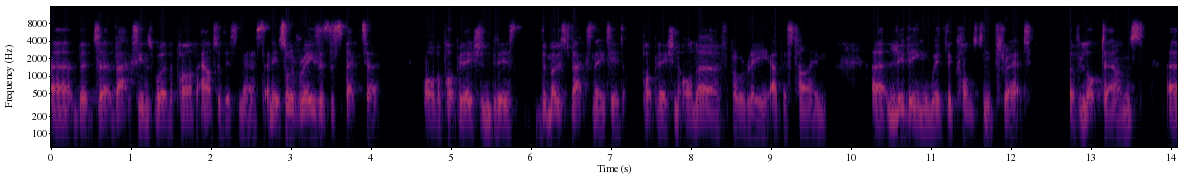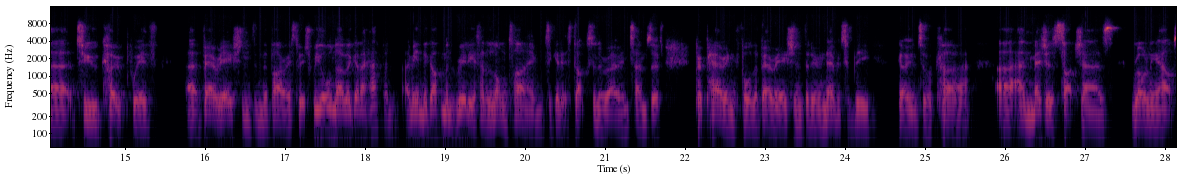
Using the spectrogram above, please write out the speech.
uh, that uh, vaccines were the path out of this mess? And it sort of raises the spectre of a population that is the most vaccinated population on earth, probably at this time, uh, living with the constant threat of lockdowns uh, to cope with uh, variations in the virus, which we all know are going to happen. I mean, the government really has had a long time to get its ducks in a row in terms of preparing for the variations that are inevitably going to occur, uh, and measures such as rolling out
